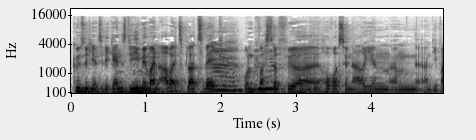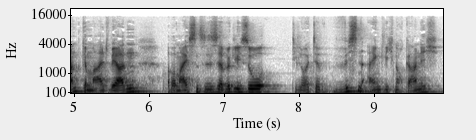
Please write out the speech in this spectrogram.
künstliche Intelligenz, die nehmen mir meinen Arbeitsplatz weg mhm. und mhm. was da für Horrorszenarien ähm, an die Wand gemalt werden. Aber meistens ist es ja wirklich so, die Leute wissen eigentlich noch gar nicht,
